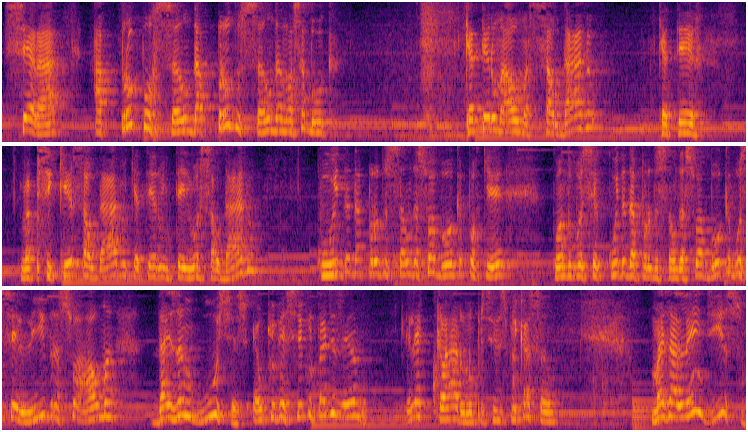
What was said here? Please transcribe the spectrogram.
será a proporção da produção da nossa boca. Quer ter uma alma saudável, quer ter uma psique saudável, quer ter um interior saudável, cuida da produção da sua boca, porque quando você cuida da produção da sua boca, você livra a sua alma das angústias. É o que o versículo está dizendo. Ele é claro, não precisa explicação. Mas além disso,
